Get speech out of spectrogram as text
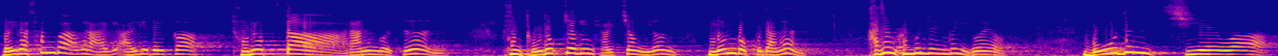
너희가 선과 악을 알게, 알게 될까 두렵다라는 것은 무슨 도덕적인 결정 이런 이런 것보다는 가장 근본적인 건 이거예요. 모든 지혜와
